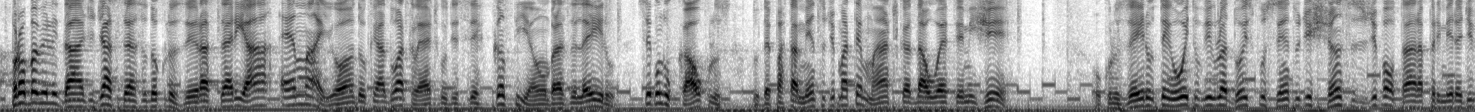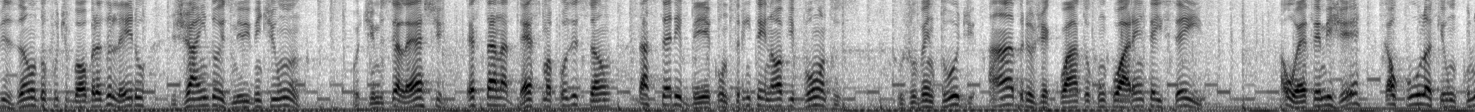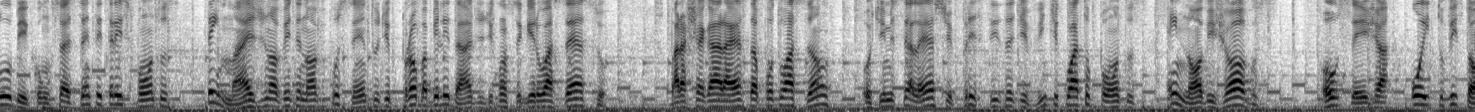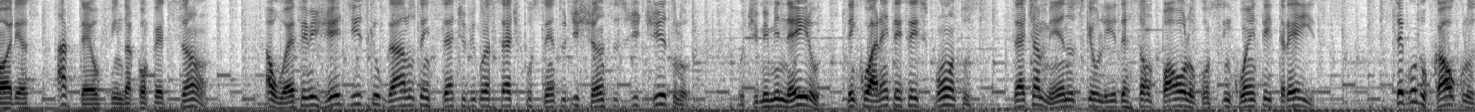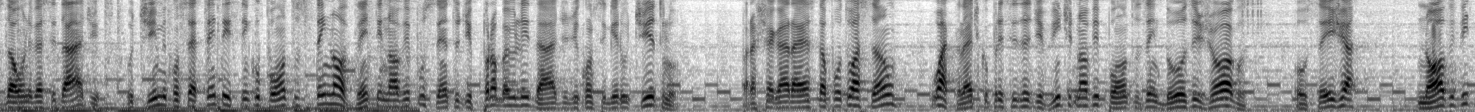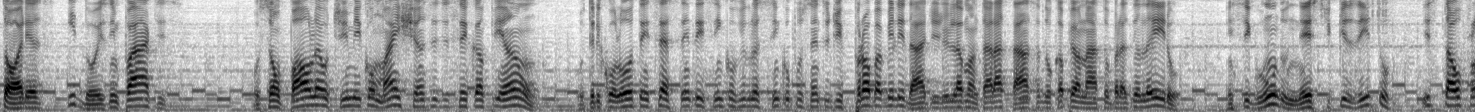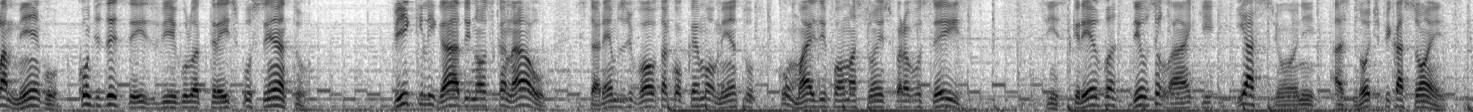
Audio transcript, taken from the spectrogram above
probabilidade de acesso do Cruzeiro à Série A é maior do que a do Atlético de ser campeão brasileiro, segundo cálculos do Departamento de Matemática da UFMG. O Cruzeiro tem 8,2% de chances de voltar à primeira divisão do futebol brasileiro já em 2021. O time celeste está na décima posição da Série B com 39 pontos. O Juventude abre o G4 com 46 a UFMG calcula que um clube com 63 pontos tem mais de 99% de probabilidade de conseguir o acesso. Para chegar a esta pontuação, o time celeste precisa de 24 pontos em 9 jogos, ou seja, 8 vitórias até o fim da competição. A UFMG diz que o Galo tem 7,7% de chances de título. O time mineiro tem 46 pontos 7 a menos que o líder São Paulo com 53. Segundo cálculos da universidade, o time com 75 pontos tem 99% de probabilidade de conseguir o título. Para chegar a esta pontuação, o Atlético precisa de 29 pontos em 12 jogos, ou seja, 9 vitórias e 2 empates. O São Paulo é o time com mais chances de ser campeão, o tricolor tem 65,5% de probabilidade de levantar a taça do Campeonato Brasileiro. Em segundo, neste quesito, está o Flamengo, com 16,3%. Fique ligado em nosso canal, estaremos de volta a qualquer momento com mais informações para vocês. Se inscreva, dê o seu like e acione as notificações.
